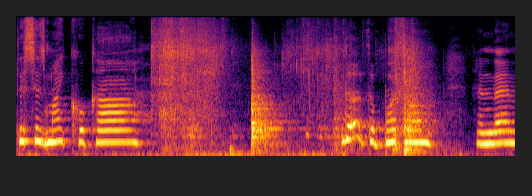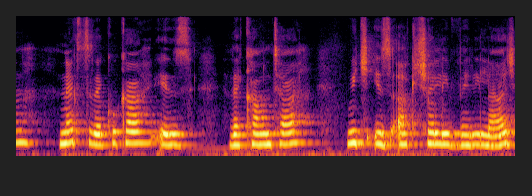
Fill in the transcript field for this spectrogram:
this is my cooker. The, the bottom. And then next to the cooker is the counter which is actually very large.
